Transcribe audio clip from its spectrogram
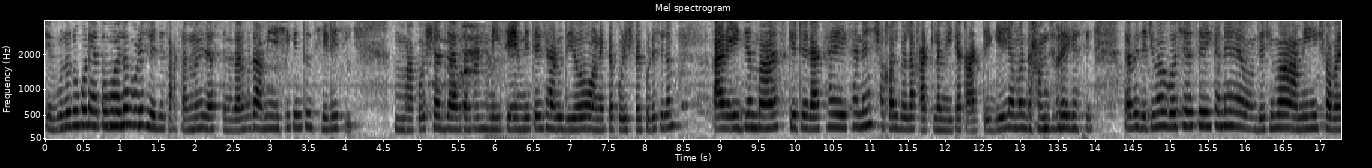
সেগুলোর উপরে এত ময়লা পড়েছে যে তাকানোই যাচ্ছে না। তারপরে আমি এসে কিন্তু ঝেড়েছি। মাকড়সার জাল, তারপর নিচে এমনিতে ঝাড়ু দিয়েও অনেকটা পরিষ্কার করেছিলাম। আর এই যে মাছ কেটে রাখা এখানে, সকালবেলা কাটলাম, এটা কাটতে গিয়েই আমার ঘাম ঝরে গেছে। তবে জেঠিমা বসে আছে এখানে, জেঠিমা, আমি সবাই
